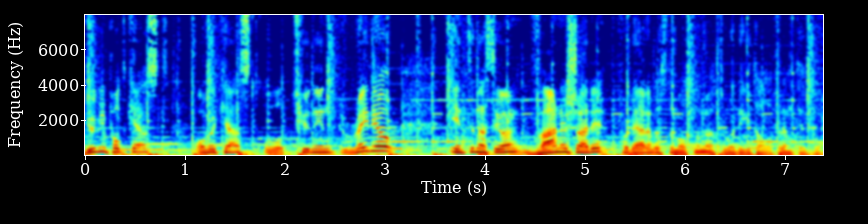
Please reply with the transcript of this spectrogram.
Google Podcast, Overcast og TuneIn Radio. Inntil neste gang, vær nysgjerrig, for det er den beste måten å møte vår digitale fremtid på.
